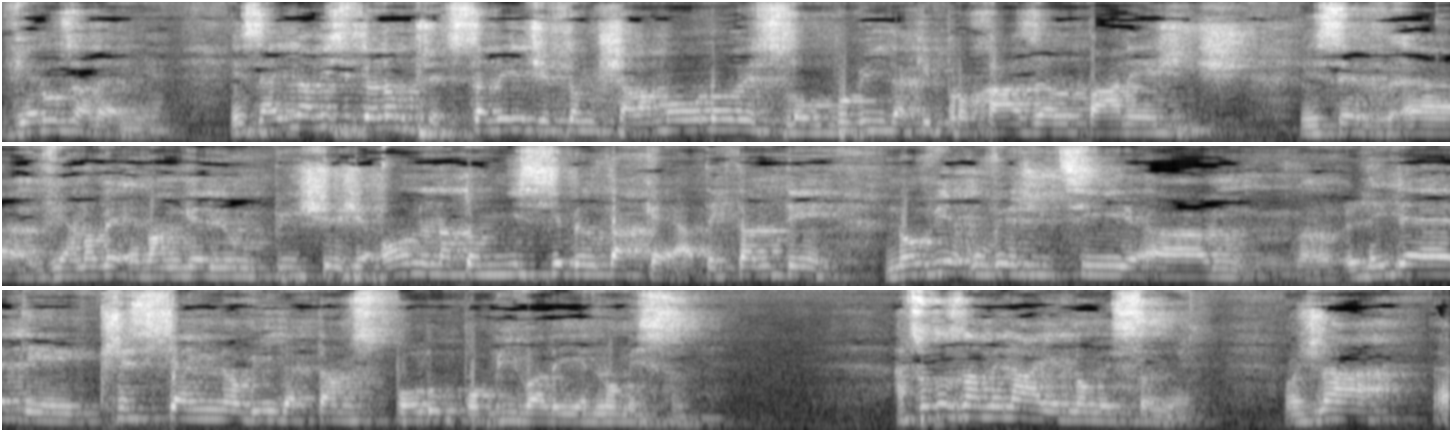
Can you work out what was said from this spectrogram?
v Jeruzalémě. Je zajímavé si to jenom představit, že v tom Šalamounově sloupoví taky procházel pán Ježíš. Mně se v, eh, v Janově evangelium píše, že on na tom místě byl také. A teď tam ty nově uvěřící um, lidé, ty křesťaní noví, tak tam spolu pobývali jednomyslně. A co to znamená jednomyslně? Možná uh,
